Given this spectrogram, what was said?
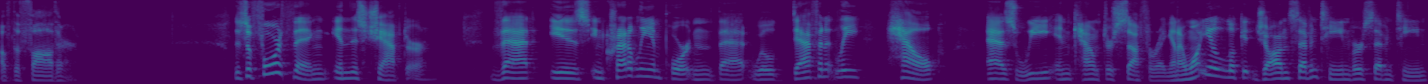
of the Father. There's a fourth thing in this chapter that is incredibly important that will definitely help as we encounter suffering. And I want you to look at John 17, verse 17.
